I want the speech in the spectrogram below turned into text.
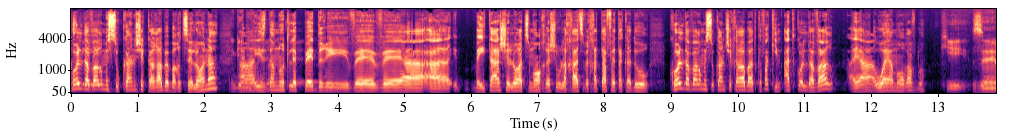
כל דבר לי- מסוכן שקרה בברצלונה, ההזדמנות לפדרי והבעיטה שלו עצמו אחרי שהוא לחץ וחטף את הכדור, כל דבר מסוכן שקרה בהתקפה, כמעט כל דבר, היה- הוא היה מעורב בו. כי זה,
